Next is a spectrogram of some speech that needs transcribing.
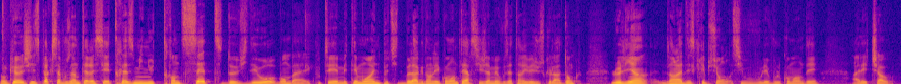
Donc euh, j'espère que ça vous a intéressé. 13 minutes 37 de vidéo. Bon, bah écoutez, mettez-moi une petite blague dans les commentaires si jamais vous êtes arrivé jusque-là. Donc le lien dans la description si vous voulez vous le commander. Allez, ciao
